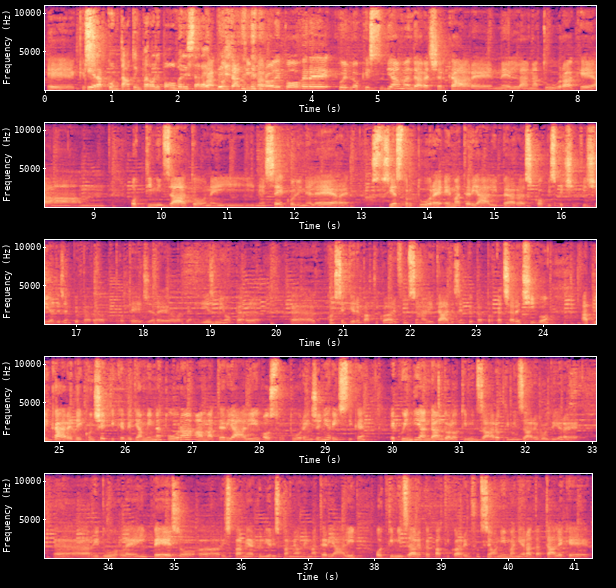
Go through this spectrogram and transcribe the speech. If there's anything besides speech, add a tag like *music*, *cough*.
Eh, che, che raccontato in parole povere sarebbe? Raccontato in *laughs* parole povere, quello che studiamo è andare a cercare nella natura che ha mh, ottimizzato nei, nei secoli, nelle ere, sia strutture e materiali per scopi specifici, ad esempio per proteggere organismi o per eh, consentire particolari funzionalità, ad esempio per procacciare cibo, applicare dei concetti che vediamo in natura a materiali o strutture ingegneristiche e quindi andando a ottimizzare, ottimizzare vuol dire eh, ridurle in peso, eh, risparmiare, quindi risparmiando i materiali, ottimizzare per particolari funzioni in maniera tale che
